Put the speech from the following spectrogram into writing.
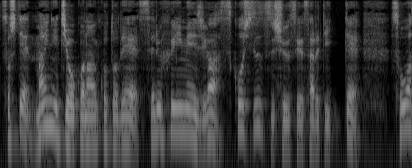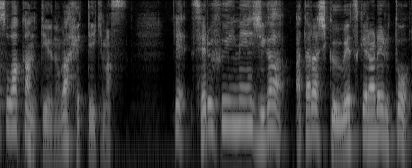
そして毎日行うことでセルフイメージが少しずつ修正されていってそわそわ感っていうのが減っていきます。でセルフイメージが新しく植え付けられると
